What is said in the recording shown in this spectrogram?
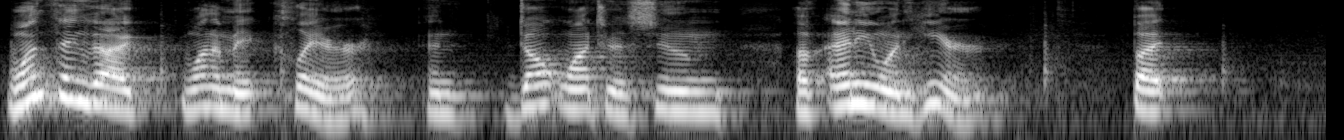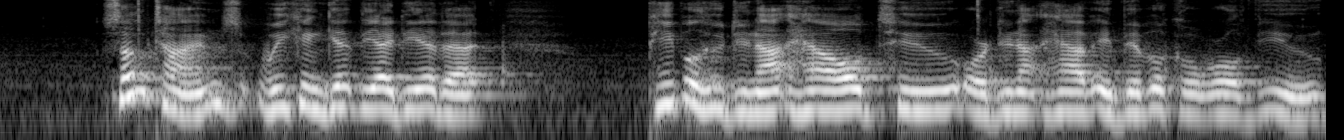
One thing that I want to make clear, and don't want to assume of anyone here, but sometimes we can get the idea that people who do not hold to or do not have a biblical worldview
